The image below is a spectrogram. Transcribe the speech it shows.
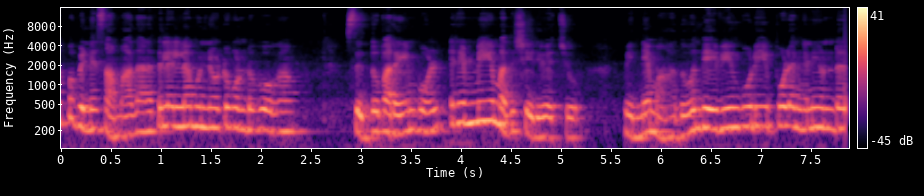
അപ്പോൾ പിന്നെ സമാധാനത്തിലെല്ലാം മുന്നോട്ട് കൊണ്ടുപോകാം. സിദ്ധു പറയുമ്പോൾ രമ്യയും അത് ശരിവെച്ചു. പിന്നെ മാധവും ദേവിയും കൂടി ഇപ്പോൾ എങ്ങനെയുണ്ട്?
